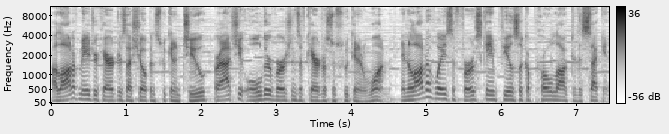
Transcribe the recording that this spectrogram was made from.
A lot of major characters that show up in Suikoden 2 are actually older versions of characters from Suikoden 1. In a lot of ways, the first game feels like a prologue to the second.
